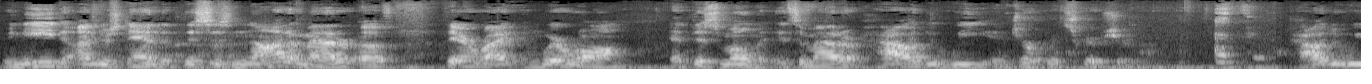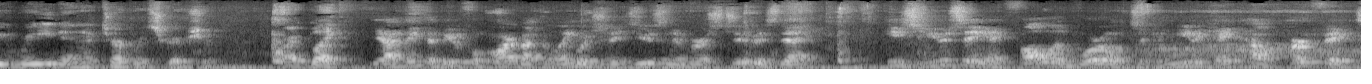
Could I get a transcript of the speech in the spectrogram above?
we need to understand that this is not a matter of they're right and we're wrong at this moment. It's a matter of how do we interpret Scripture? How do we read and interpret Scripture? All right, Blake. Yeah, I think the beautiful part about the language that he's using in verse 2 is that he's using a fallen world to communicate how perfect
